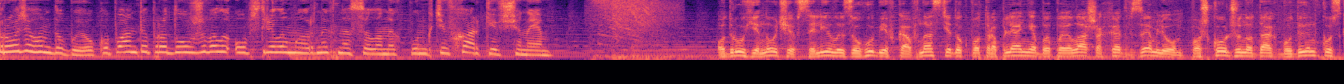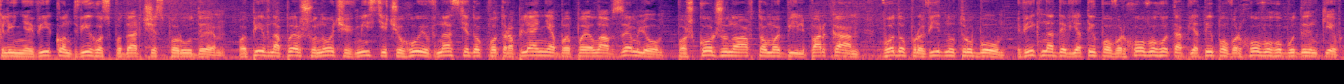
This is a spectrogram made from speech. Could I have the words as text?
Протягом доби окупанти продовжували обстріли мирних населених пунктів Харківщини. О другій ночі в селі Лизогубівка внаслідок потрапляння БПЛА шахет в землю пошкоджено дах будинку, скління вікон, дві господарчі споруди. О пів на першу ночі в місті Чугуїв внаслідок потрапляння БПЛА в землю пошкоджено автомобіль, паркан, водопровідну трубу, вікна дев'ятиповерхового та п'ятиповерхового будинків,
